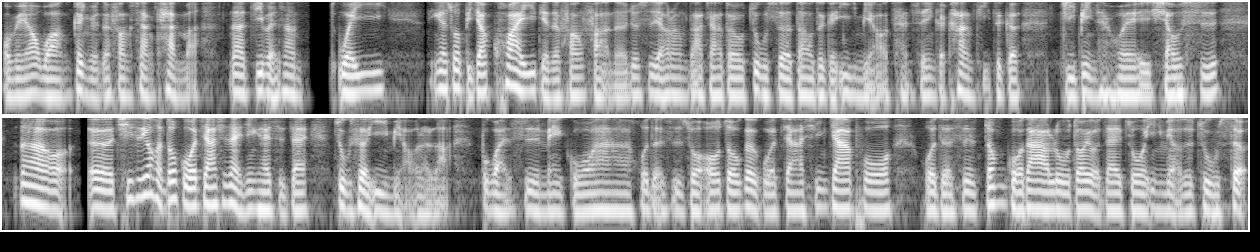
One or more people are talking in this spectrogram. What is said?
我们要往更远的方向看嘛。那基本上唯一。应该说比较快一点的方法呢，就是要让大家都注射到这个疫苗，产生一个抗体，这个疾病才会消失。那呃，其实有很多国家现在已经开始在注射疫苗了啦，不管是美国啊，或者是说欧洲各国家，新加坡或者是中国大陆都有在做疫苗的注射。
